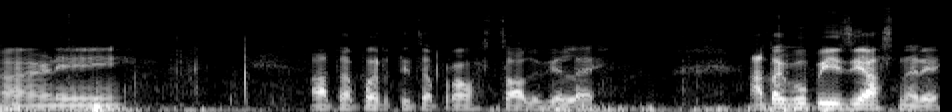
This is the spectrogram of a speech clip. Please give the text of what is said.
आणि आता परतीचा प्रवास चालू केला आहे आता खूप इझी असणार आहे.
